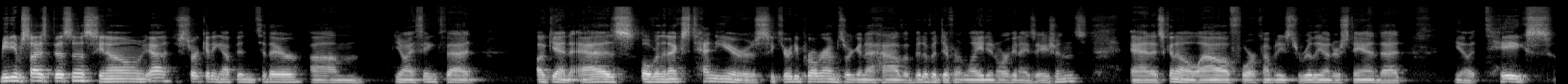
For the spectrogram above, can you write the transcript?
Medium sized business, you know, yeah, you start getting up into there. Um, you know, I think that again, as over the next 10 years, security programs are going to have a bit of a different light in organizations. And it's going to allow for companies to really understand that, you know, it takes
